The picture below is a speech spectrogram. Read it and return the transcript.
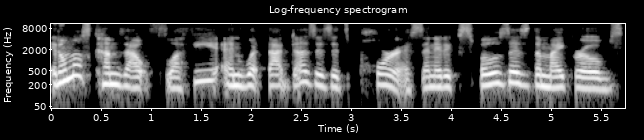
it almost comes out fluffy. And what that does is it's porous and it exposes the microbes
